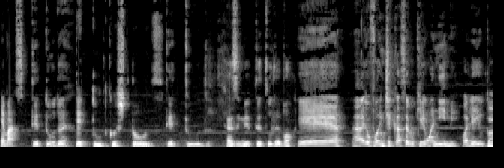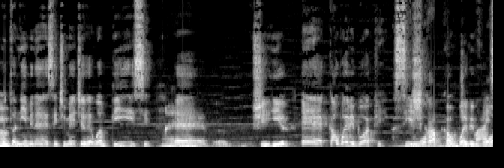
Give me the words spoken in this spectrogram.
É massa. Ter tudo, é? Ter tudo gostoso. Ter tudo. Casimiro, ter tudo é bom. É. Ah, eu vou indicar, sabe o quê? Um anime. Olha aí, eu tô Hum. muito anime, né? Recentemente, One Piece, É. é. Shihiro. É. Cowboy Bebop. Assiste, Porra, bom Cowboy demais,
